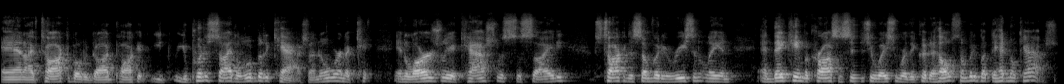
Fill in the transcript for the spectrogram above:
And I've talked about a God pocket. You, you put aside a little bit of cash. I know we're in a in largely a cashless society. Was talking to somebody recently, and and they came across a situation where they could have helped somebody, but they had no cash.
